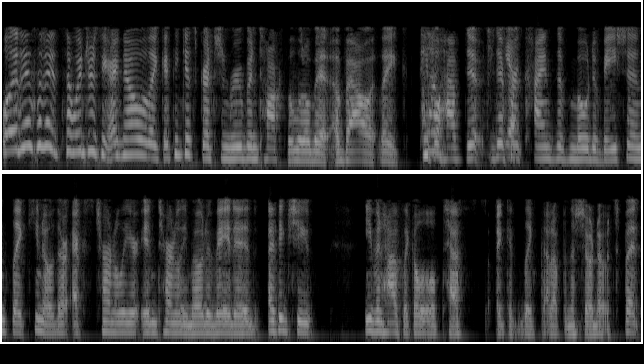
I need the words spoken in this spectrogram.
Well, and isn't it so interesting? I know, like, I think it's Gretchen Rubin talks a little bit about, like, people uh-huh. have di- different kinds of motivations. Like, you know, they're externally or internally motivated. I think she even has, like, a little test I could link that up in the show notes. But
